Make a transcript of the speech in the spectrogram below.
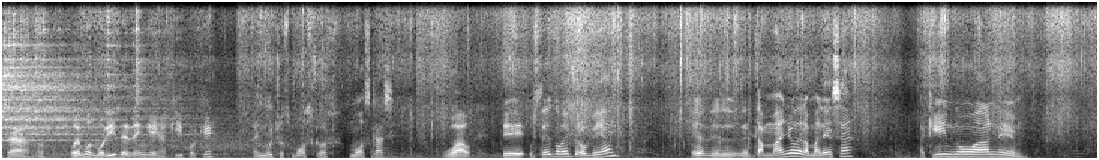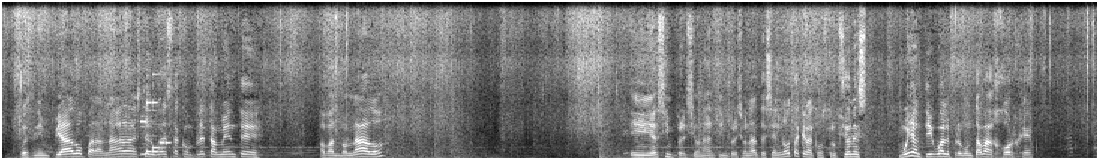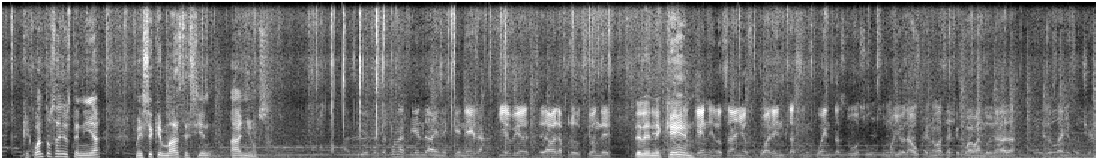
O sea, no- podemos morir de dengue aquí porque hay muchos moscos, moscas. Wow. Eh, ustedes no ven, pero vean el, el- el tamaño de la maleza. Aquí no han eh, pues limpiado para nada. Este lugar está completamente abandonado. Y es impresionante, impresionante. Se nota que la construcción es muy antigua. Le preguntaba a Jorge que cuántos años tenía. Me dice que más de 100 años Así es, esta fue una hacienda enequenera. Aquí había, se daba la producción de, del de Enequén. enequén. En los años 40, 50 tuvo su, su mayor auge, ¿no? Hasta que fue abandonada en los años 80.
